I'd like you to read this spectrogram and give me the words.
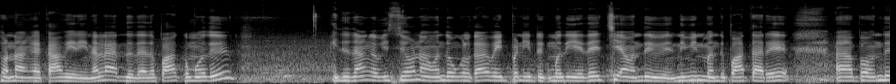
சொன்னாங்க காவேரி. நல்லா இருந்தது. அதை பார்க்கும்போது இதுதாங்க விஷயம். நான் வந்து உங்களுக்காக வெயிட் பண்ணிகிட்டு இருக்கும்போது எதேச்சியாக வந்து நிவின் வந்து பார்த்தாரு. அப்போ வந்து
